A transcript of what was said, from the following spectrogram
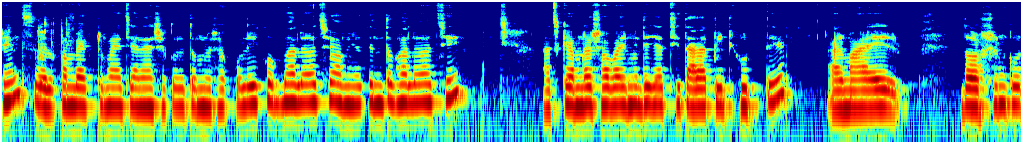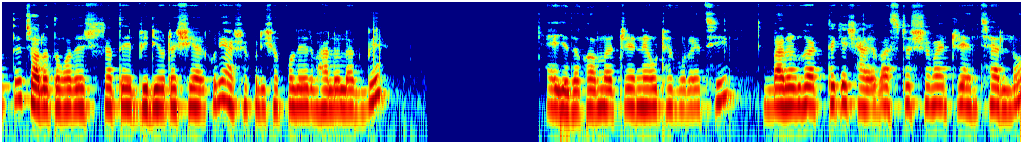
Friends welcome back to my channel আশা করি তোমরা সকলেই খুব ভালো আছো, আমিও কিন্তু ভালো আছি। আজকে আমরা সবাই মিলে যাচ্ছি তারাপীঠ ঘুরতে আর মায়ের দর্শন করতে। চলো তোমাদের সাথে ভিডিওটা শেয়ার করি, আশা করি সকলের ভালো লাগবে। এই যে দেখো, আমরা ট্রেনে উঠে পড়েছি। বালুরঘাট থেকে সাড়ে পাঁচটার সময় ট্রেন ছাড়লো।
